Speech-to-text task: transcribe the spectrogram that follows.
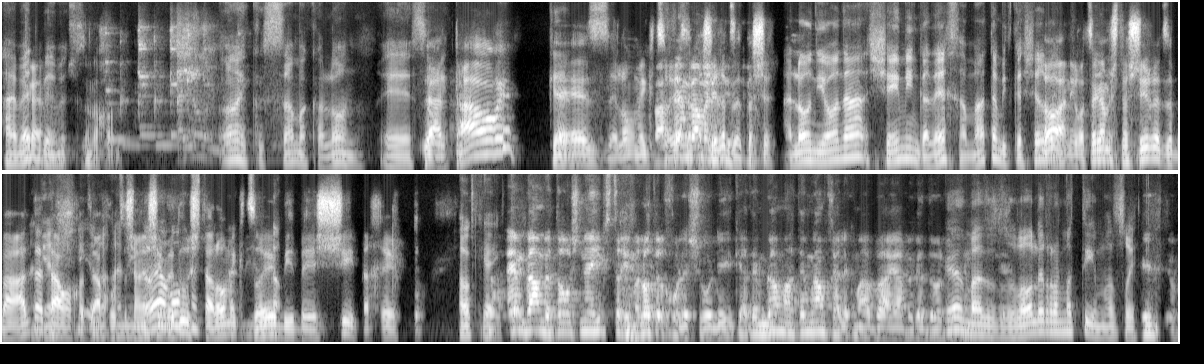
האמת, כן, באמת, זה נכון. אוי, קוסאמה, קלון. אה, זה. אתה, אורי? כן. איזה לא מקצועי, אז תשאיר את זה. תשאיר. אלון יונה, שיימינג עליך, מה אתה מתקשר? לא, אני רוצה גם שתשאיר את זה, אל תערוך את זה החוצה, אני שאנשים לא ידעו את שאתה זה, לא אני מקצועי לא. בשיט, אחי. אוקיי. אתם גם בתור שני היפסטרים לא תלכו לשולי, כי אתם גם, אתם גם חלק מהבעיה בגדול. כן, מה זה, זה לא לרמתי, מה זה? בדיוק.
